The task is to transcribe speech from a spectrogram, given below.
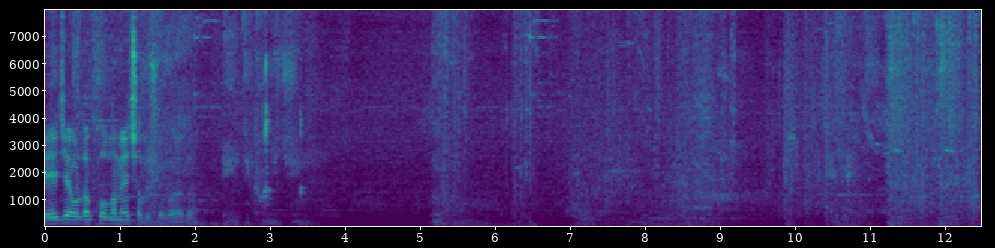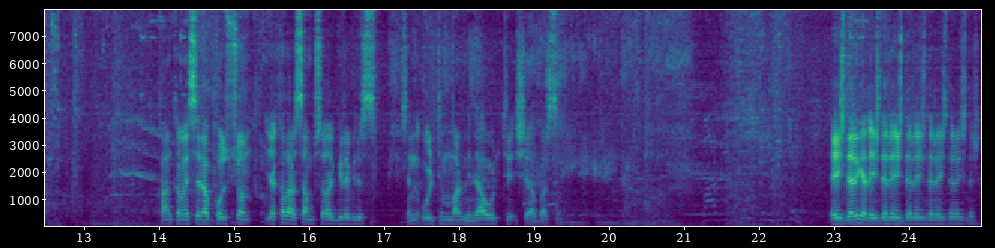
BC oradan kollamaya çalışıyor bu arada. Kanka mesela pozisyon yakalarsan bu sefer girebilirsin. Senin ultin var, Nila ulti şey yaparsın. Ejder'e gel, Ejder, Ejder, Ejder, Ejder, Ejder.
